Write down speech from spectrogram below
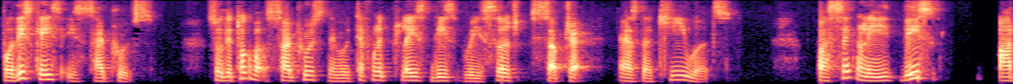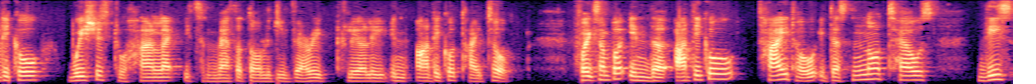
For this case is Cyprus. So they talk about Cyprus, they will definitely place this research subject as the keywords. But secondly, this article wishes to highlight its methodology very clearly in article title. For example, in the article title, it does not tell this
